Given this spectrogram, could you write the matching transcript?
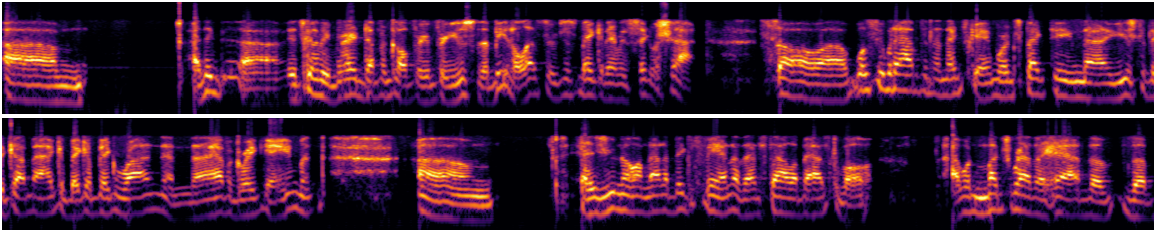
Um, I think uh, it's going to be very difficult for for Houston to beat unless they're just making every single shot. So uh, we'll see what happens in the next game. We're expecting uh, Houston to come back and make a big run and uh, have a great game. And um, as you know, I'm not a big fan of that style of basketball. I would much rather have the the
